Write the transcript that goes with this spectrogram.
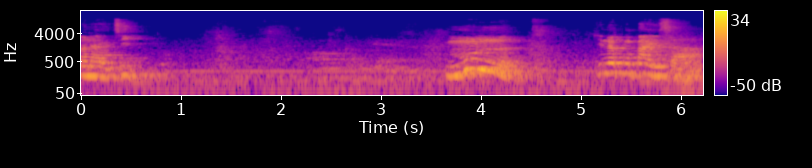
en Haïti. Moun qui ne compagnie ça,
